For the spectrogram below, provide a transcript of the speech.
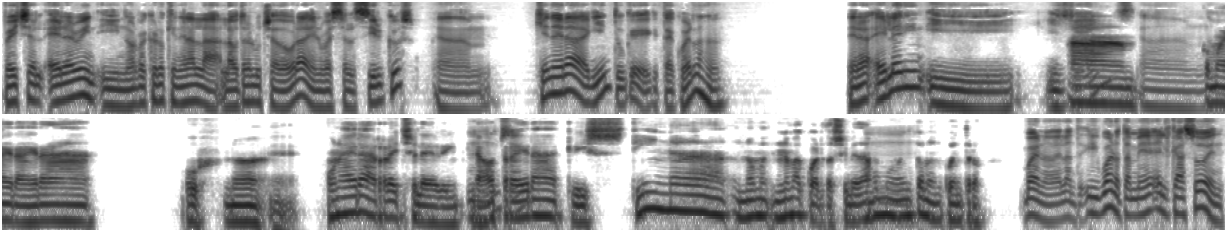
Rachel Ellerin y no recuerdo quién era la, la otra luchadora en Wrestle Circus. ¿Quién era, Gin? ¿Tú que, te acuerdas? Era Ellerin y, y James. ¿Cómo era? Era... Uf, no... Eh, una era Rachel Ellerin, la otra era Cristina... No me, no me acuerdo, si me das un mm. momento lo encuentro. Bueno, adelante. Y bueno, también el caso en,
